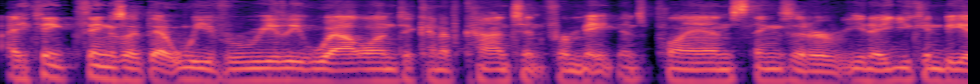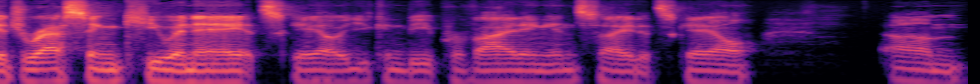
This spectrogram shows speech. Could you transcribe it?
I think things like that weave really well into kind of content for maintenance plans. Things that are you know you can be addressing Q and A at scale. You can be providing insight at scale. Um,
